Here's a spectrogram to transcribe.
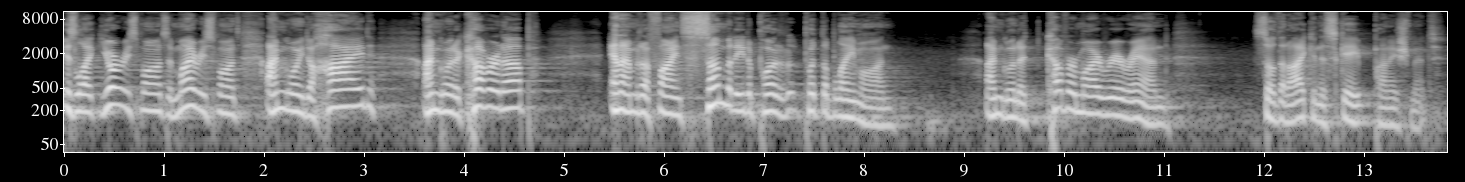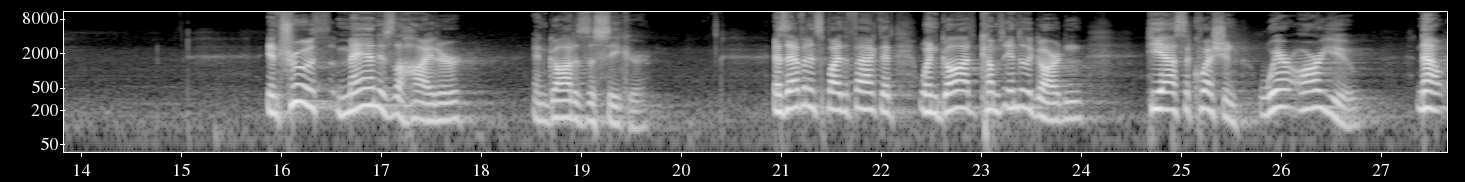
is like your response and my response. I'm going to hide I'm going to cover it up, and I'm going to find somebody to put, put the blame on. I'm going to cover my rear end so that I can escape punishment. In truth, man is the hider and God is the seeker. As evidenced by the fact that when God comes into the garden, he asks the question, Where are you? Now,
